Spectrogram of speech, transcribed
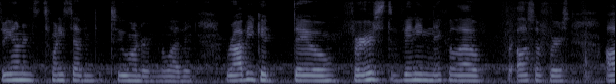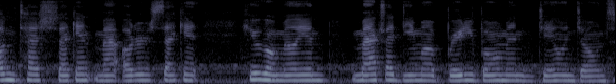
327 to 211. Robbie Gadeo first, Vinny Nicolau also first, Alden Tesh second, Matt Utter second, Hugo Million, Max Idema, Brady Bowman, Jalen Jones,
